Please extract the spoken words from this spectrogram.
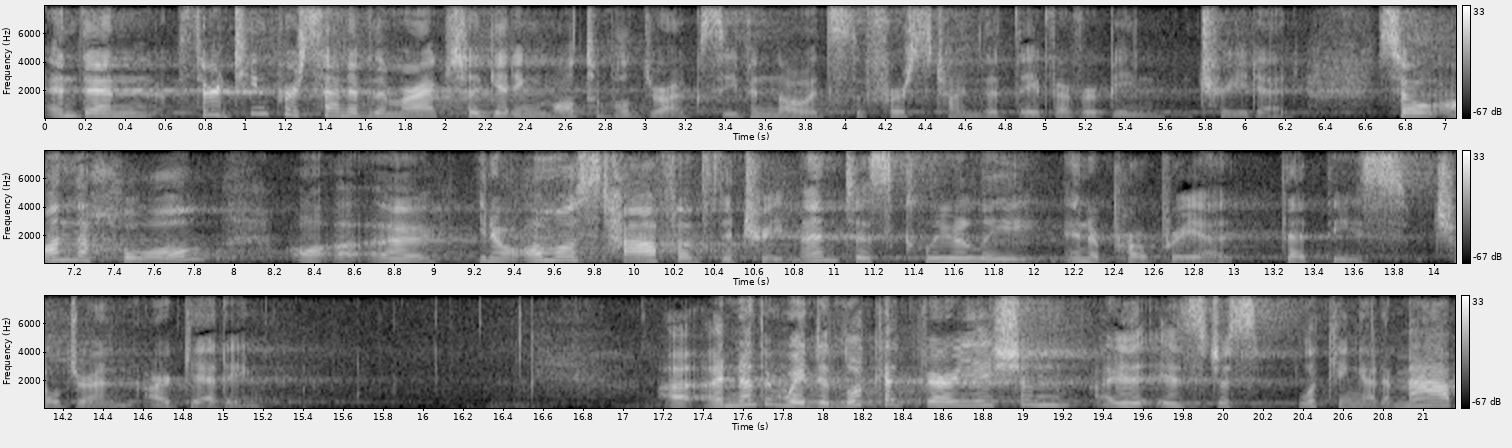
And then 13% of them are actually getting multiple drugs, even though it's the first time that they've ever been treated. So, on the whole, uh, uh, you know, almost half of the treatment is clearly inappropriate that these children are getting. Uh, another way to look at variation is just looking at a map.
